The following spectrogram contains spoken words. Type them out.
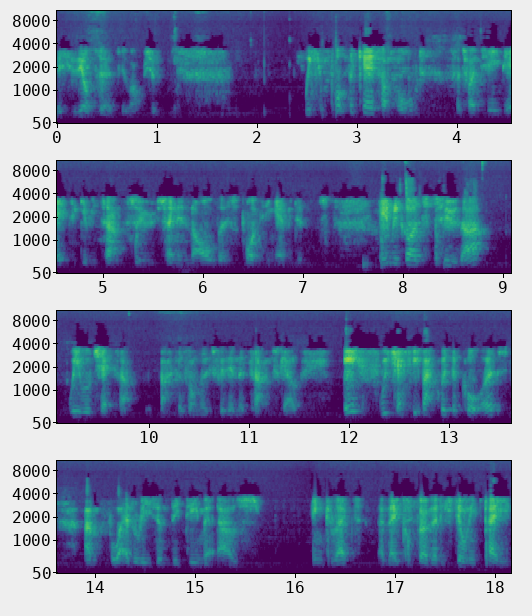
this is the alternative option. We can put the case on hold for 28 days to give you time to send in all the supporting evidence. In regards to that, we will check that back as long as it's within the timescale. If we check it back with the courts and for whatever reason they deem it as incorrect and they confirm that it still needs paying,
